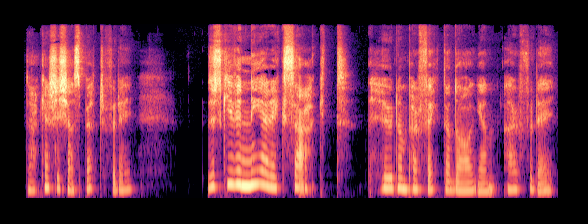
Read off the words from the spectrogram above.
Det här kanske känns bättre för dig. Du skriver ner exakt hur den perfekta dagen är för dig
